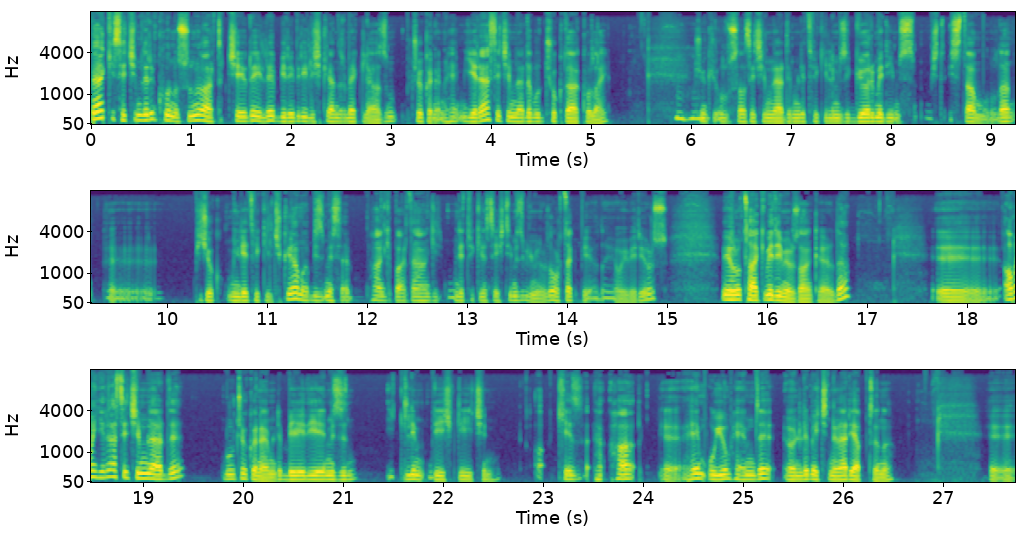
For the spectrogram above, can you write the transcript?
belki seçimlerin konusunu artık çevreyle birebir ilişkilendirmek lazım. Çok önemli. Hem yerel seçimlerde bu çok daha kolay. Hı hı. Çünkü ulusal seçimlerde milletvekilimizi görmediğimiz işte İstanbul'dan e, birçok milletvekili çıkıyor ama biz mesela hangi partiden hangi milletvekilini seçtiğimizi bilmiyoruz. Ortak bir adaya oy veriyoruz ve onu takip edemiyoruz Ankara'da. E, ama yerel seçimlerde bu çok önemli. Belediyemizin iklim değişikliği için kez ha, hem uyum hem de önleme için neler yaptığını e,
